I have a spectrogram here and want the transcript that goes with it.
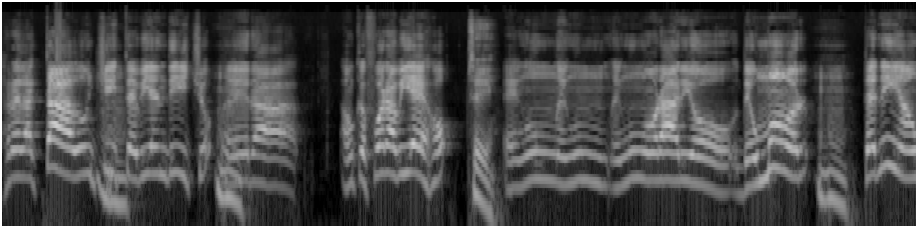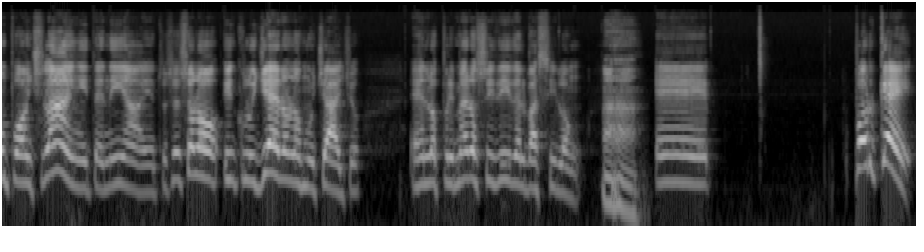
redactado, un chiste bien dicho, era, aunque fuera viejo, Sí. en un, en un, en un horario de humor, tenía un punchline y tenía, entonces eso lo incluyeron los muchachos en los primeros CD del vacilón. Ajá. Eh, ¿Por qué?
